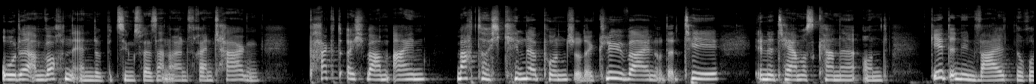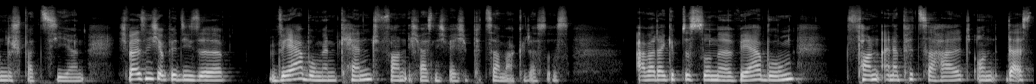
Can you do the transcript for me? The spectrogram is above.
Oder am Wochenende beziehungsweise an euren freien Tagen. Packt euch warm ein, macht euch Kinderpunsch oder Glühwein oder Tee in eine Thermoskanne und geht in den Wald eine Runde spazieren. Ich weiß nicht, ob ihr diese Werbungen kennt von, ich weiß nicht, welche Pizzamarke das ist aber da gibt es so eine Werbung von einer Pizza halt und da ist,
